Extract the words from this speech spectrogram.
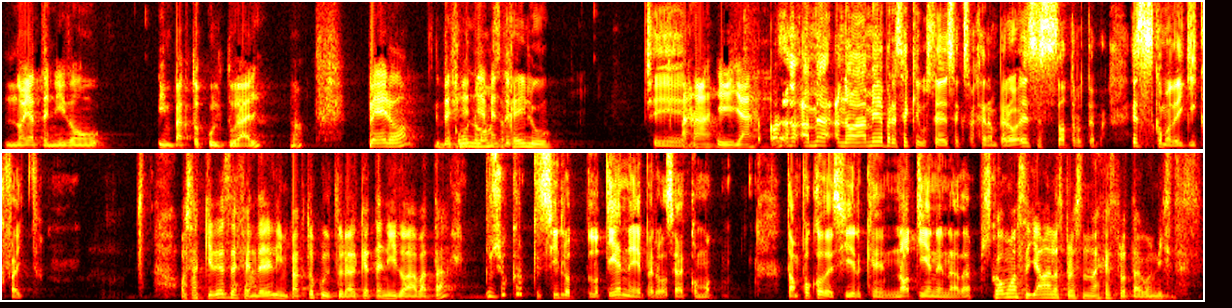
no haya tenido impacto cultural, ¿no? Pero definitivamente. Halo. Sí. Ajá, y ya. A, a- a mí- no, a mí me parece que ustedes exageran, pero ese es otro tema. Ese es como de Geek Fight. O sea, ¿quieres defender el impacto cultural que ha tenido Avatar? Pues yo creo que sí lo, lo tiene, pero o sea, como tampoco decir que no tiene nada, pues ¿Cómo se llaman los personajes protagonistas?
